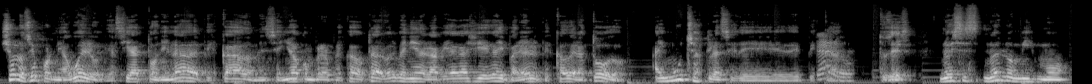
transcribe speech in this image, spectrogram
yo lo sé por mi abuelo, que hacía tonelada de pescado, me enseñó a comprar pescado, claro, él venía de la Ría Gallega y para él el pescado era todo. Hay muchas clases de, de pescado. Claro. Entonces, no es, no es lo mismo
